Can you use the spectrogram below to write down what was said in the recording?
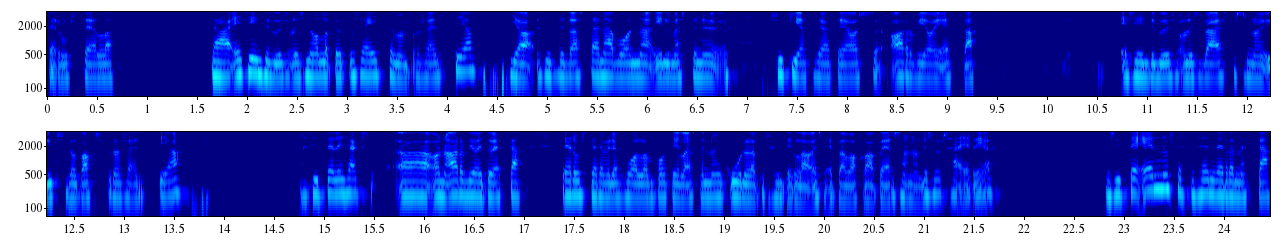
perusteella – tämä esiintyvyys olisi 0,7 prosenttia. Ja sitten taas tänä vuonna ilmestynyt psykiatriateos arvioi, että esiintyvyys olisi väestössä noin 1-2 prosenttia. Sitten lisäksi äh, on arvioitu, että perusterveydenhuollon potilaista noin 6 prosentilla olisi epävakaa persoonallisuushäiriö. No sitten ennustesta sen verran, että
